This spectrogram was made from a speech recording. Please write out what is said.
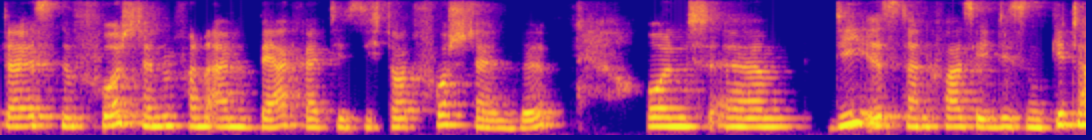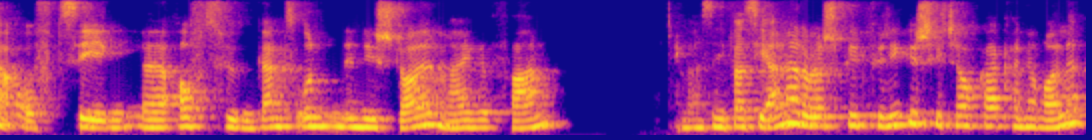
Da ist eine Vorstellung von einem Bergwerk, die sich dort vorstellen will. Und ähm, die ist dann quasi in diesen Gitteraufzügen äh, Aufzügen ganz unten in die Stollen reingefahren. Ich weiß nicht, was sie anhat, aber das spielt für die Geschichte auch gar keine Rolle.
